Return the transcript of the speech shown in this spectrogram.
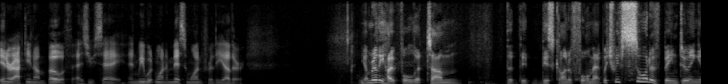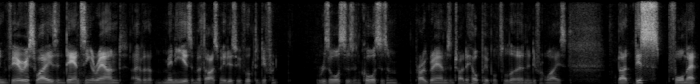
interacting on both, as you say, and we wouldn't want to miss one for the other. Yeah, I'm really hopeful that um, that the, this kind of format, which we've sort of been doing in various ways and dancing around over the many years at Matthias Medias, we've looked at different resources and courses and programs and tried to help people to learn in different ways. But this format,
